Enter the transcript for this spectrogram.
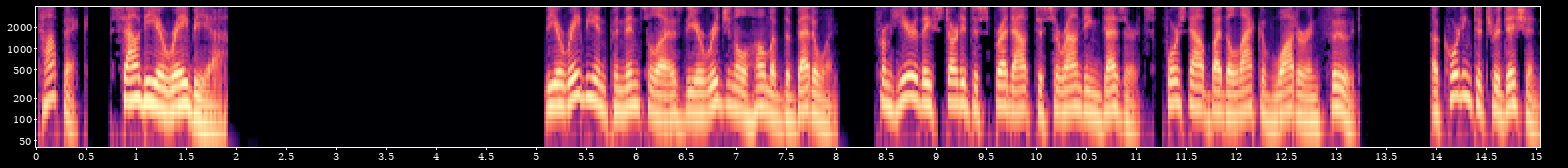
Topic: Saudi Arabia. The Arabian Peninsula is the original home of the Bedouin. From here they started to spread out to surrounding deserts, forced out by the lack of water and food. According to tradition,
